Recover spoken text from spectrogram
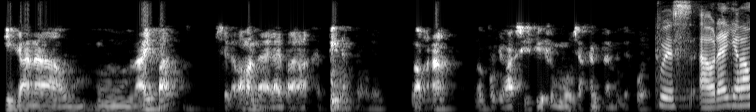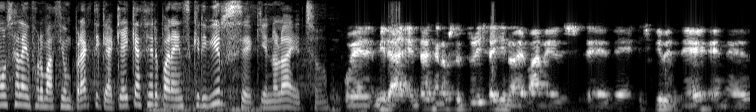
y gana un, iPad, se le va a mandar el iPad a Argentina. Va a ganar, ¿no? porque va a existir mucha gente también de fuera. Pues ahora ya vamos a la información práctica. ¿Qué hay que hacer para inscribirse quien no lo ha hecho? Pues mira, entras en nuestro tour y está lleno de banners eh, de inscríbete en el,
